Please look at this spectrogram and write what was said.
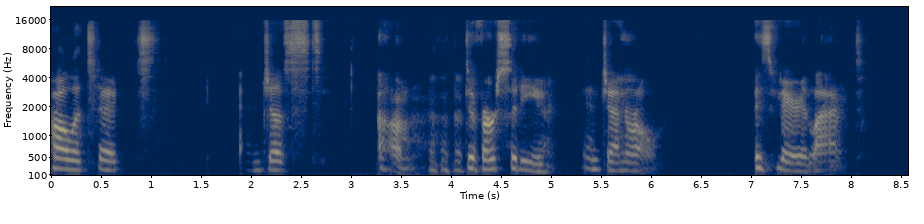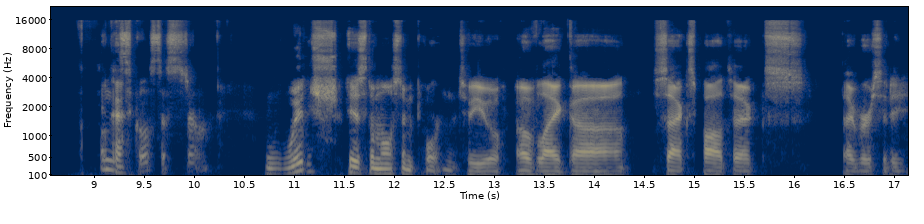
politics, and just um, diversity in general is very lacked in the school system. Which is the most important to you of like uh, sex, politics, diversity?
